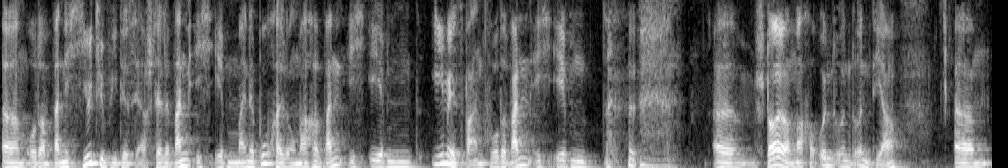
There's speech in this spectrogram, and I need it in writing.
Ähm, oder wann ich YouTube-Videos erstelle, wann ich eben meine Buchhaltung mache, wann ich eben E-Mails beantworte, wann ich eben ähm, Steuern mache und, und, und, ja. Ähm,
